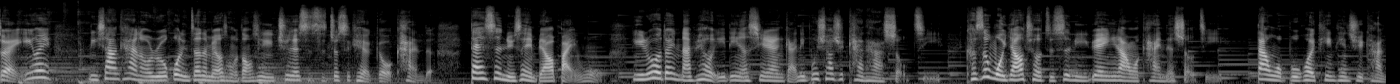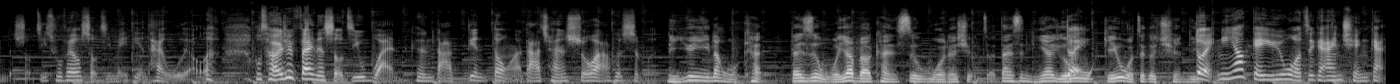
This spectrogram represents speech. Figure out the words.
对，因为你想想看哦，如果你真的没有什么东西，你确确实实就是可以给我看的。但是女生也不要白目，你如果对你男朋友有一定的信任感，你不需要去看他的手机。可是我要求只是你愿意让我看你的手机。但我不会天天去看你的手机，除非我手机没电太无聊了，我才会去翻你的手机玩，可能打电动啊、打传说啊或什么。你愿意让我看，但是我要不要看是我的选择，但是你要有我给我这个权利。，对，你要给予我这个安全感。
